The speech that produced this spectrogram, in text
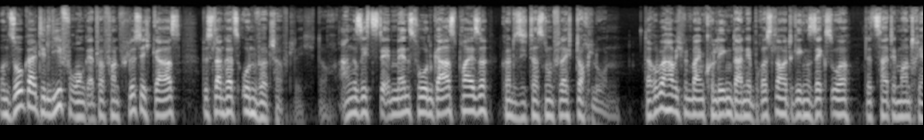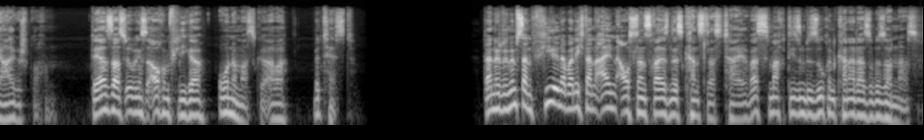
Und so galt die Lieferung etwa von Flüssiggas bislang als unwirtschaftlich. Doch angesichts der immens hohen Gaspreise könnte sich das nun vielleicht doch lohnen. Darüber habe ich mit meinem Kollegen Daniel Brössler heute gegen 6 Uhr der Zeit in Montreal gesprochen. Der saß übrigens auch im Flieger ohne Maske, aber mit Test. Daniel, du nimmst an vielen, aber nicht an allen Auslandsreisen des Kanzlers teil. Was macht diesen Besuch in Kanada so besonders?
